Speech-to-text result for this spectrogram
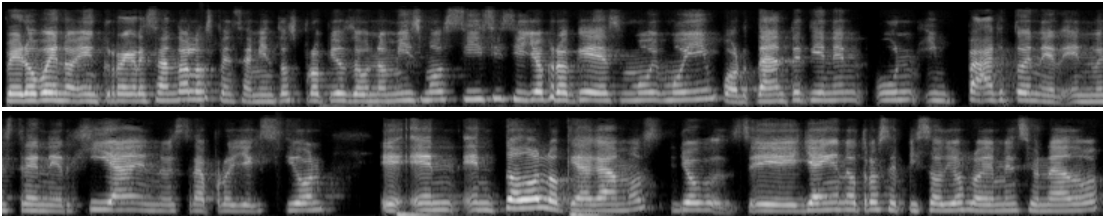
Pero bueno, en, regresando a los pensamientos propios de uno mismo, sí, sí, sí, yo creo que es muy, muy importante, tienen un impacto en, en nuestra energía, en nuestra proyección, eh, en, en, todo lo que hagamos. Yo eh, ya en otros episodios lo he mencionado,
